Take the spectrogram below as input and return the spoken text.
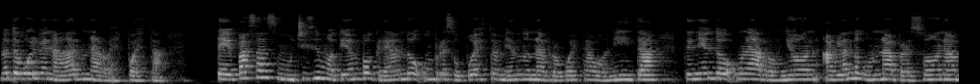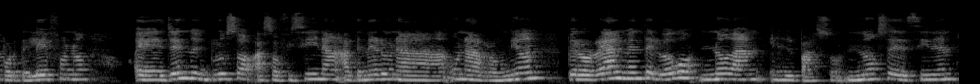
no te vuelven a dar una respuesta te pasas muchísimo tiempo creando un presupuesto, enviando una propuesta bonita, teniendo una reunión, hablando con una persona por teléfono, eh, yendo incluso a su oficina a tener una, una reunión, pero realmente luego no dan el paso, no se deciden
